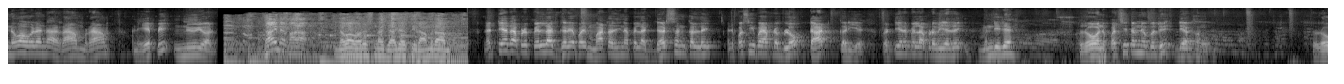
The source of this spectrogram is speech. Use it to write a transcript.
નવા વર્ષના રામ રામ અને હેપી ન્યૂ યર. થાય ને મારા નવા વર્ષના જાજાથી રામ રામ અને અત્યારે આપણે પહેલા જ ઘરે ભાઈ માતાજીના પહેલા દર્શન કરી લઈ અને પછી ભાઈ આપણે બ્લોક સ્ટાર્ટ કરીએ. તો અત્યારે પહેલા આપણે જઈ મંદિરે રહો અને પછી તમને બધું દેખાડું. તો રો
